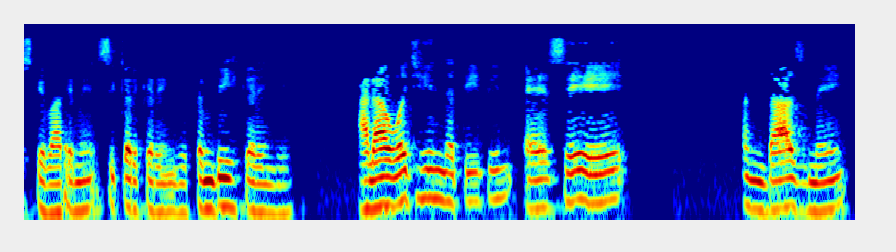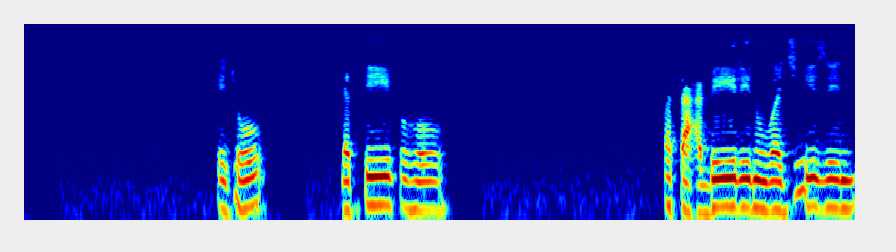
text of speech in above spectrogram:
اس کے بارے میں ذکر کریں گے، تنبیہ کریں گے۔ وجہ لطیف ایسے انداز میں کہ جو لطیف ہو تعبیر وجیز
